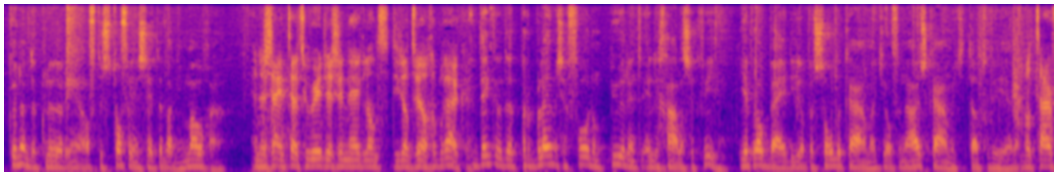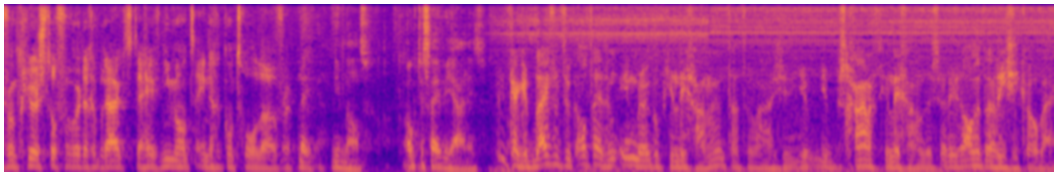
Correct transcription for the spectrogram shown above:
kunnen de kleuren in, of de stoffen inzetten wat niet mogen. En er zijn tatoeëerders in Nederland die dat wel gebruiken. Ik denk dat het probleem zich voordoet puur in het illegale circuit. Je hebt er ook bij die op een zolderkamertje of een huiskamertje tatoeëren. Wat daar voor kleurstoffen worden gebruikt, daar heeft niemand enige controle over. Nee, niemand. Ook de VWA niet. Kijk, het blijft natuurlijk altijd een inbreuk op je lichaam, hè, een tatoeage. Je, je beschadigt je lichaam, dus er is altijd een risico bij.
